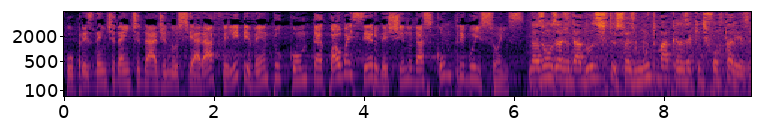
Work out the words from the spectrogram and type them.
O presidente da entidade no Ceará, Felipe Vento, conta qual vai ser o destino das contribuições. Nós vamos ajudar duas instituições muito bacanas aqui de Fortaleza.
